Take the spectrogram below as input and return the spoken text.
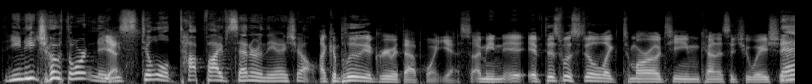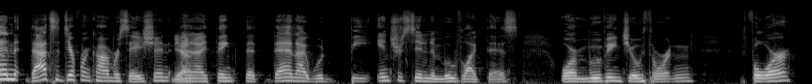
Then you need Joe Thornton, and Yes. he's still a top five center in the NHL. I completely agree with that point. Yes. I mean, i- if this was still like tomorrow team kind of situation, then that's a different conversation. Yeah. And I think that then I would be interested in a move like this or moving Joe Thornton for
